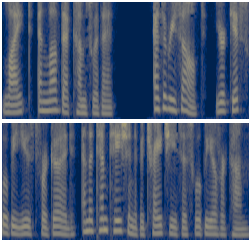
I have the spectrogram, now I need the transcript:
light, and love that comes with it. As a result, your gifts will be used for good, and the temptation to betray Jesus will be overcome.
